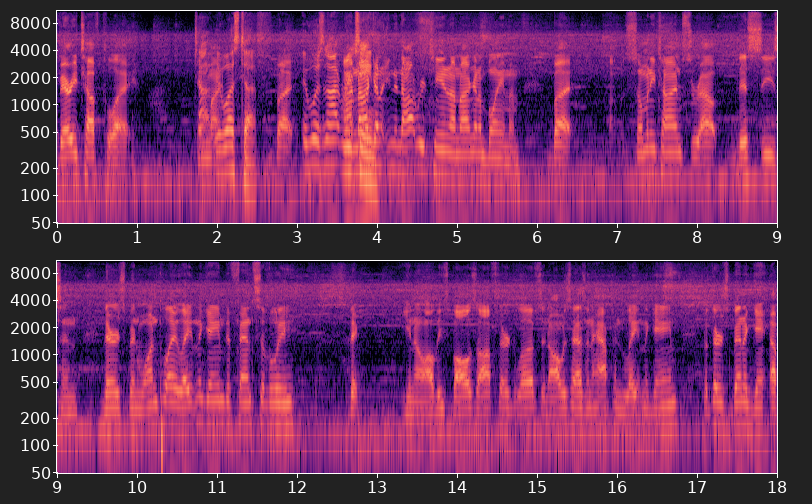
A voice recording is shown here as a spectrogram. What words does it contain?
Very tough play. in my- It was tough. but It was not I'm routine. not going to not routine. and I'm not going to blame him, but so many times throughout this season, there's been one play late in the game defensively that you know all these balls off their gloves. It always hasn't happened late in the game, but there's been a game, uh,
